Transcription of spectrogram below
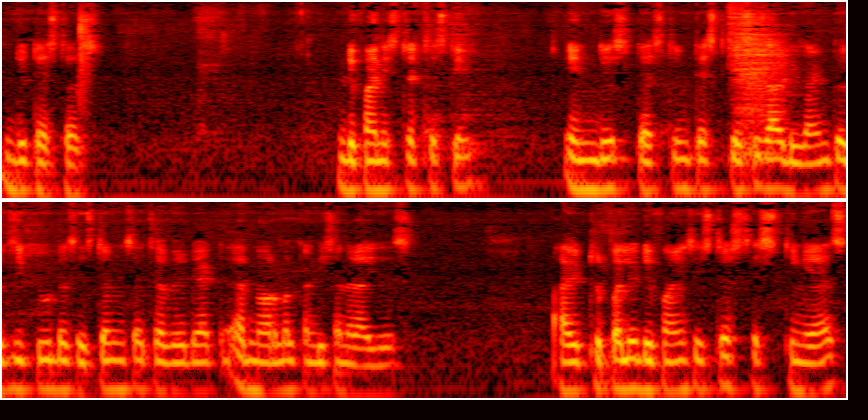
the testers. Define stress testing. In this testing test cases are designed to execute the system in such a way that abnormal condition arises. IEEE defines stress testing as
